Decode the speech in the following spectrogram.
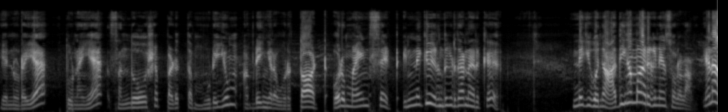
என்னுடைய துணையை சந்தோஷப்படுத்த முடியும் அப்படிங்கிற ஒரு தாட் ஒரு மைண்ட் செட் இன்றைக்கும் இருந்துக்கிட்டு தானே இருக்குது இன்றைக்கி கொஞ்சம் அதிகமாக இருக்குன்னே சொல்லலாம். ஏன்னா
